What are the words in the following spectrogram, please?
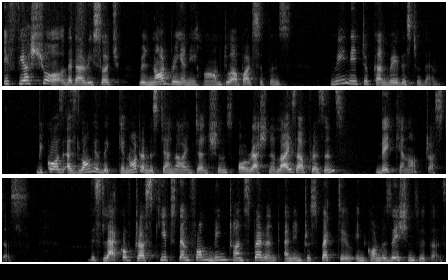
If we are sure that our research will not bring any harm to our participants, we need to convey this to them. Because as long as they cannot understand our intentions or rationalize our presence, they cannot trust us. This lack of trust keeps them from being transparent and introspective in conversations with us.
